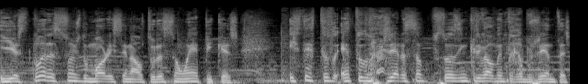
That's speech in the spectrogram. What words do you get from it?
E as declarações do Morrissey na altura são épicas. Isto é tudo, é tudo uma geração de pessoas incrivelmente rabugentas.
